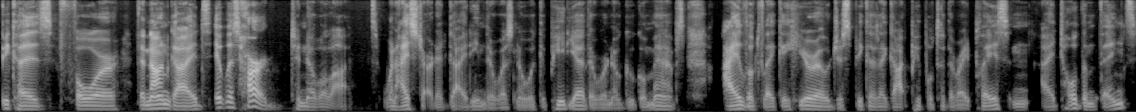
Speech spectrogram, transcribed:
because for the non-guides it was hard to know a lot when I started guiding, there was no Wikipedia, there were no Google Maps. I looked like a hero just because I got people to the right place and I told them things.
